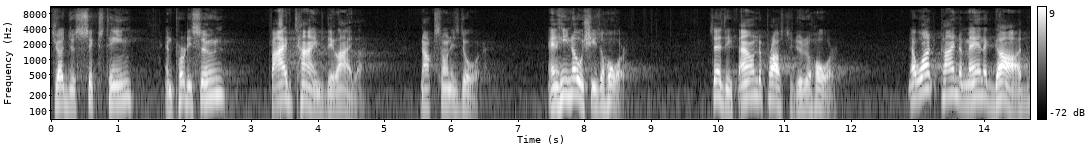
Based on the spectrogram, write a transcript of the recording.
Judges 16. And pretty soon, five times Delilah knocks on his door. And he knows she's a whore. Says he found a prostitute, a whore. Now, what kind of man of God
